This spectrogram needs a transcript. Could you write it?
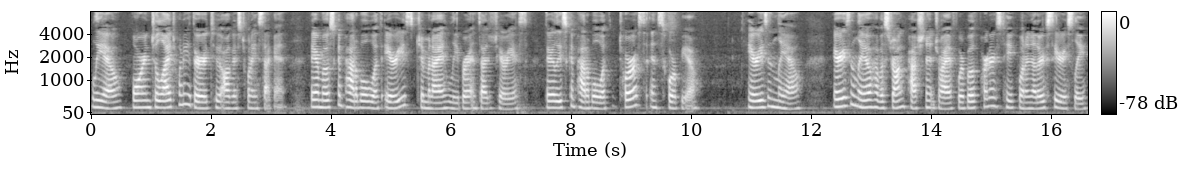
Leo, born July 23rd to August 22nd. They are most compatible with Aries, Gemini, Libra, and Sagittarius. They are least compatible with Taurus and Scorpio. Aries and Leo. Aries and Leo have a strong, passionate drive where both partners take one another seriously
